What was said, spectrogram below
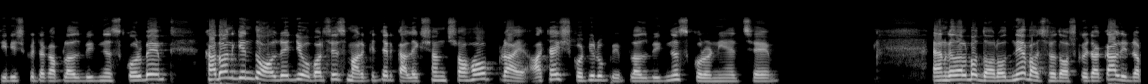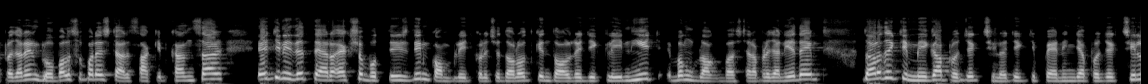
তিরিশ কোটি টাকা প্লাস বিজনেস করবে। খাদান কিন্তু অলরেডি ওভারসিজ মার্কেটের কালেকশন সহ প্রায় আঠাইশ কোটি রুপি প্লাস বিজনেস করে নিয়েছে। এখন দরদ নিয়ে বাঁচলো দশ কোটি টাকা। লিড আপনারা জানেন global superstar Shakib Khan sir এটি নিজের তেরো, একশো বত্রিশ দিন কমপ্লিট করেছে। দরদ কিন্তু অলরেডি ক্লিন হিট এবং ব্লকবাস্টার আপনারা জানিয়ে দেয় দরদ একটি মেগা প্রজেক্ট ছিল, এটি একটি প্যান ইন্ডিয়া প্রজেক্ট ছিল।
